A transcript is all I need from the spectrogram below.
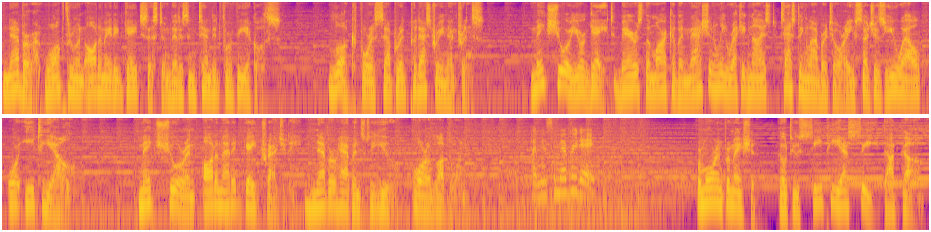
Never walk through an automated gate system that is intended for vehicles. Look for a separate pedestrian entrance. Make sure your gate bears the mark of a nationally recognized testing laboratory such as UL or ETL. Make sure an automatic gate tragedy never happens to you or a loved one. I miss him every day. For more information, go to cpsc.gov.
